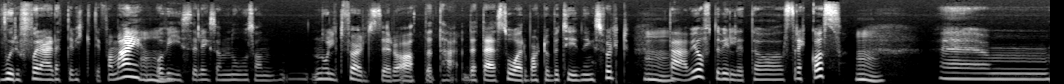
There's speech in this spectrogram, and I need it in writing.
hvorfor er dette viktig for meg? Mm. Og vise liksom noe sånn, noe litt følelser, og at dette, dette er sårbart og betydningsfullt. Mm. Da er vi ofte villige til å strekke oss. Mm. Um,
